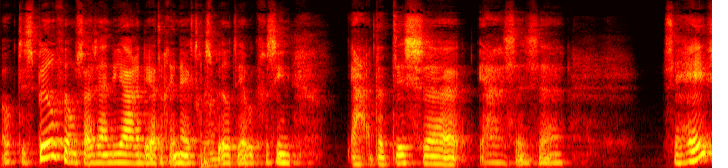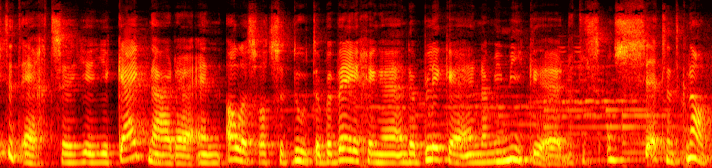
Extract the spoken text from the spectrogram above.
Ook de speelfilms waar zij in de jaren 30 in heeft gespeeld, die heb ik gezien. Ja, dat is, uh, ja, ze, ze, ze heeft het echt. Ze, je, je kijkt naar haar en alles wat ze doet, de bewegingen en de blikken en de mimiek, uh, dat is ontzettend knap.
